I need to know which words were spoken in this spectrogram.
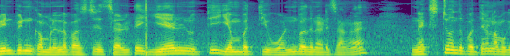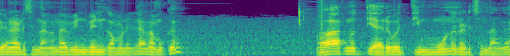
வின்பின் கம்பெனியில் ஃபஸ்ட்டு ரிசல்ட்டு ஏழ்நூற்றி எண்பத்தி ஒன்பதுன்னு அடித்தாங்க நெக்ஸ்ட்டு வந்து பார்த்திங்கன்னா நமக்கு என்ன அடிச்சிருந்தாங்கன்னா வின்பின் கம்பெனியில் நமக்கு அறுநூற்றி அறுபத்தி மூணுன்னு அடிச்சிருந்தாங்க.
